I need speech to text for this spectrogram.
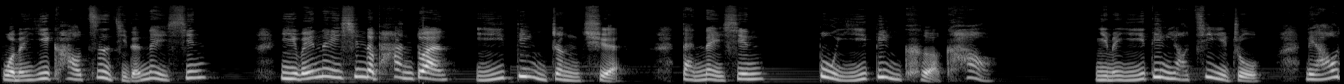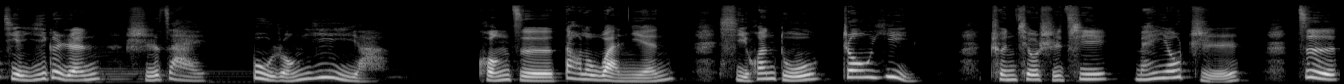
我们依靠自己的内心，以为内心的判断一定正确，但内心不一定可靠。”你们一定要记住，了解一个人实在不容易呀。孔子到了晚年，喜欢读《周易》。春秋时期没有纸，字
